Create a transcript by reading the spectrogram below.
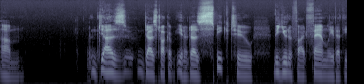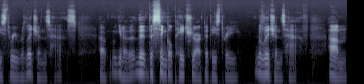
um, does does talk you know does speak to the unified family that these three religions has uh, you know the the single patriarch that these three religions have. Um,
